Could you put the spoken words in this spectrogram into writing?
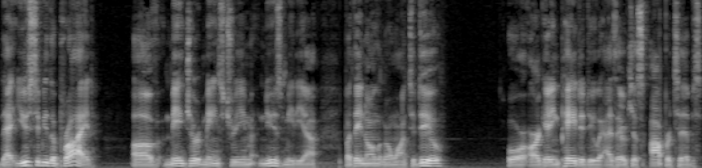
that used to be the pride of major mainstream news media, but they no longer want to do or are getting paid to do as they're just operatives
